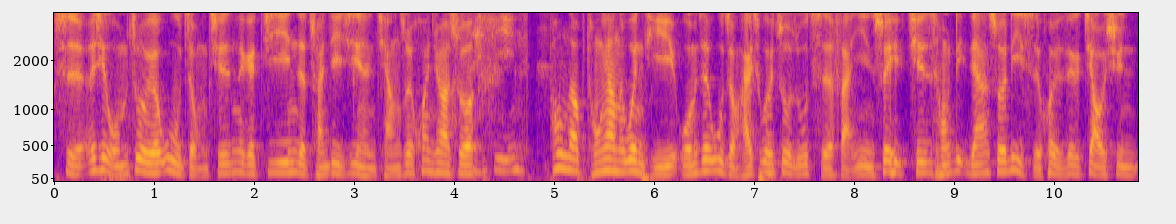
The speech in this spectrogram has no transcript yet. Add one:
是，而且我们作为一个物种，其实那个基因的传递性很强，所以换句话说，基因碰到同样的问题，我们这个物种还是会做如此的反应。所以，其实从历人家说历史会有这个教训，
